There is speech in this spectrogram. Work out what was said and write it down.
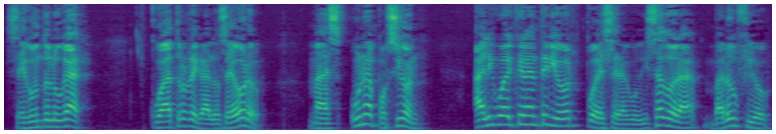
Segundo lugar, 4 regalos de oro, más una poción. Al igual que el anterior, puede ser agudizadora, barufio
